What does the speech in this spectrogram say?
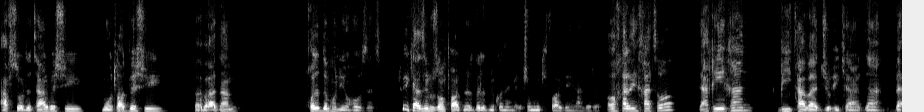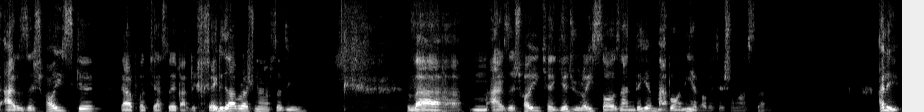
افسرده تر بشی معتاد بشی و بعدم خودت بمونی و حوزت. توی یکی از این روزان پارتنرت ولت می‌کنه میره چون که فایده ای نداره. آخرین خطا دقیقا بیتوجهی کردن به ارزش هایی است که در پادکست های قبلی خیلی دربارهشون حرف زدیم و ارزش هایی که یه جورایی سازنده مبانی رابطه شما هستن. علی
